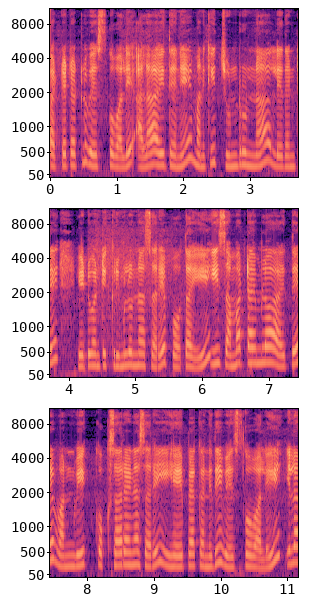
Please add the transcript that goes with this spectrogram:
పట్టేటట్లు వేసుకోవాలి. అలా అయితేనే మనకి చుండ్రున్నా లేదంటే ఎటువంటి క్రిములున్నా సరే పోతాయి. ఈ సమ్మర్ టైంలో అయితే వన్ వీక్ ఒకసారి అయినా సరే ఈ హెయిర్ ప్యాక్ అనేది వేసుకోవాలి. ఇలా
